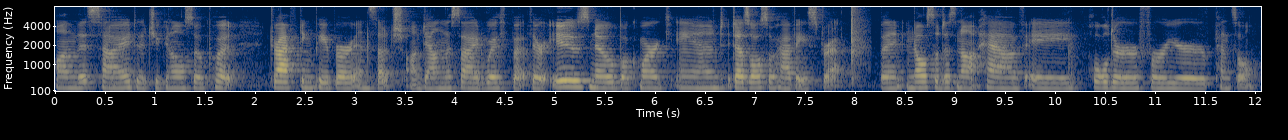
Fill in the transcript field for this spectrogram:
on this side that you can also put drafting paper and such on down the side with, but there is no bookmark and it does also have a strap but it also does not have a holder for your pencil.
